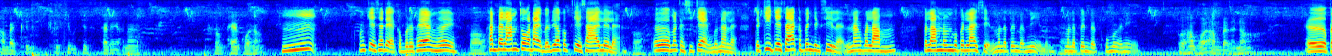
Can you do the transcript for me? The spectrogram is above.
อัมแบบคือคือคิวจะใช้ได้อักนะมันแพงกว่าเนาะหื มมันเจแสดงกับบริแพงเฮ้ยบอคันไปลำตัวก็ได้แบบเดียวกับเจทรายเลยแหละบอเออ มันก็สิแจ้งแบบนั้นแหละ แต่กี้เจซ่าก็เป็นจังซี่แหละนั่งไปลำไปลำมันบ่เป็นลายเส้นมันเลยเป็นแบบนี้มันมันเลยเป็นแบบคู่มือนี่เออห้ามพออัมแบบนั้นเนาะเออ ไป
